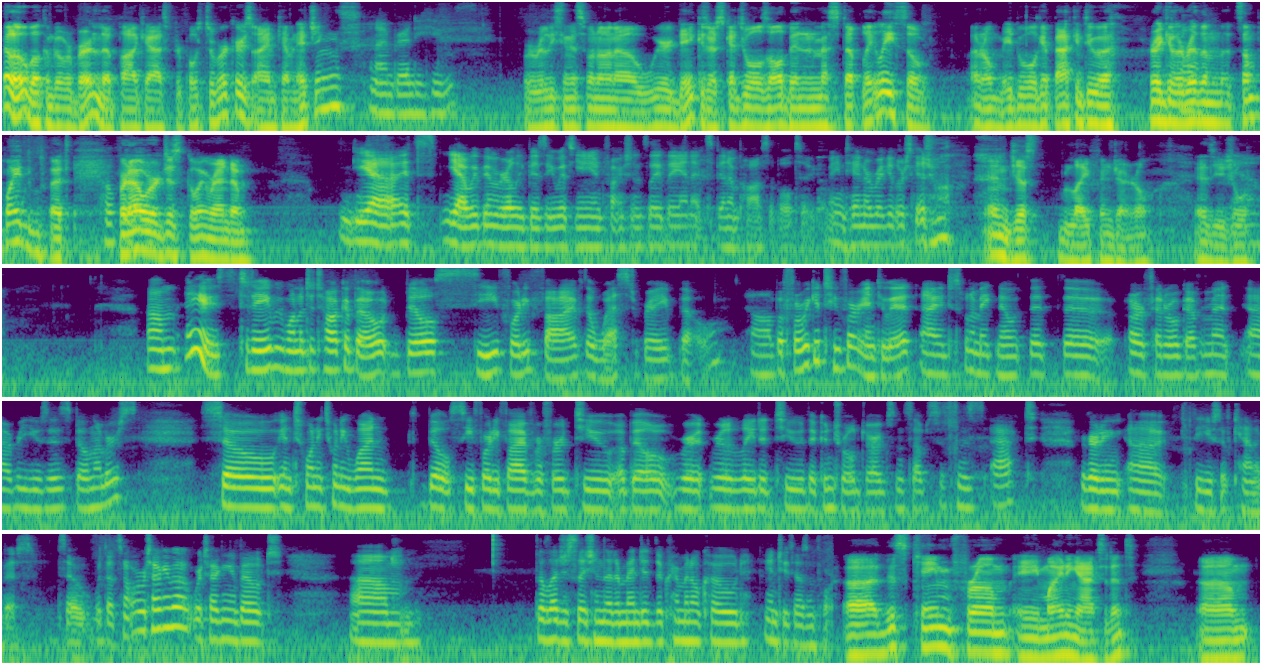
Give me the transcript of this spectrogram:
Hello, welcome to Overburdened, the podcast for postal workers. I'm Kevin Hitchings. And I'm Brandy Hughes. We're releasing this one on a weird day because our schedule's all been messed up lately. So I don't know, maybe we'll get back into a regular Yeah. rhythm at some point. But for now, we're just going random. Yeah, it's yeah, we've been really busy with union functions lately and it's been impossible to maintain a regular schedule. And just life in general, as usual. Yeah. Um, anyways, today we wanted to talk about Bill C forty five, the Westray bill. Uh, before we get too far into it, I just want to make note that the our federal government uh, reuses bill numbers. So in 2021, Bill C 45 referred to a bill re- related to the Controlled Drugs and Substances Act regarding uh, the use of cannabis. So that's not what we're talking about. We're talking about um, the legislation that amended the criminal code in 2004. Uh, this came from a mining accident. Um,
